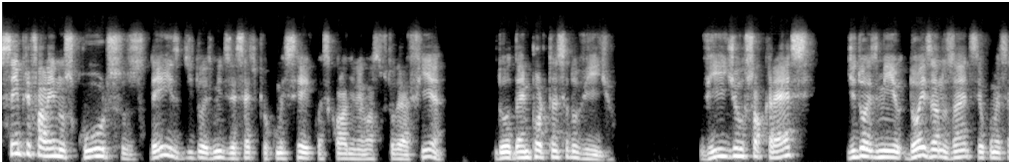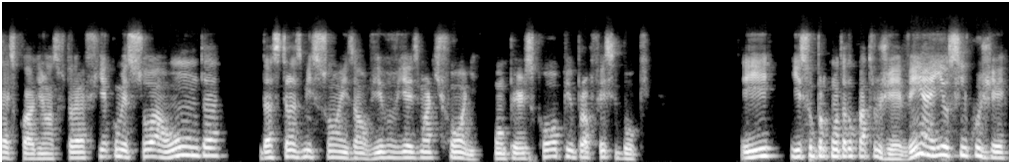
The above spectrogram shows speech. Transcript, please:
sempre falei nos cursos, desde 2017 que eu comecei com a Escola de Negócios de Fotografia, do, da importância do vídeo. Vídeo só cresce de 2000, dois anos antes de eu começar a escola de nossa fotografia, começou a onda das transmissões ao vivo via smartphone, com o Periscope e o próprio Facebook. E isso por conta do 4G. Vem aí o 5G,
